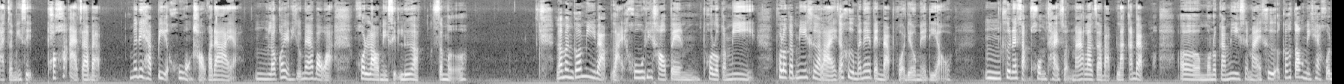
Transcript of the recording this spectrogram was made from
อาจจะมีสิทธิ์ เพราะเขาอาจจะแบบไม่ได้แฮปปี้กับคู่ของเขาก็ได้อะ่ะ แล้วก็อย่างที่คุณแม่บอกว่า คนเรามีสิทธิ์เลือกเสมอ แล้วมันก็มีแบบหลายคู่ที่เขาเป็น polygamy polygamy คืออะไรก็คือไม่ได้เป็นแบบผัวเดียวเมียเดียว อืมคือในสังคมไทยส่วนมากเราจะแบบรักกันแบบเอ่อ monogamy ใช่ไหมคือ ก็ต้องมีแค่คน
